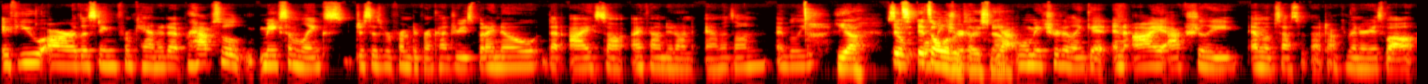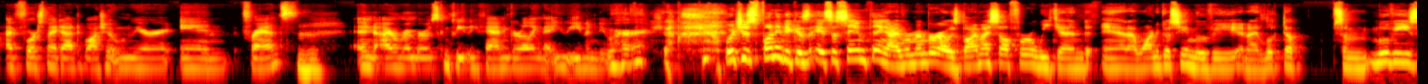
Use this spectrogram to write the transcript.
if you are listening from Canada, perhaps we'll make some links just as we're from different countries. But I know that I saw, I found it on Amazon, I believe. yeah, So it's it's we'll all over sure the to- place now. Yeah, we'll make sure to link it. And I actually am obsessed with that documentary as well. I forced my dad to watch it when we were in France. Mhm. And I remember I was completely fangirling that you even knew her. yeah. Which is funny because it's the same thing. I remember I was by myself for a weekend and I wanted to go see a movie and I looked up some movies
